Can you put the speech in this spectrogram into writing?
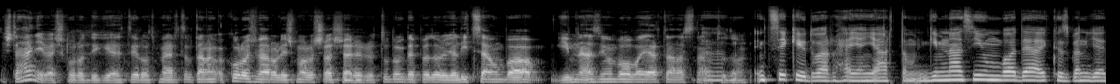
És te hány éves korodig éltél ott? Mert utána a Kolozsvárról és Marosvásárhelyről tudok, de például, hogy a liceumba, a gimnáziumba hova jártál, azt nem tudom. Én Székelyudvarhelyen jártam gimnáziumba, de közben ugye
